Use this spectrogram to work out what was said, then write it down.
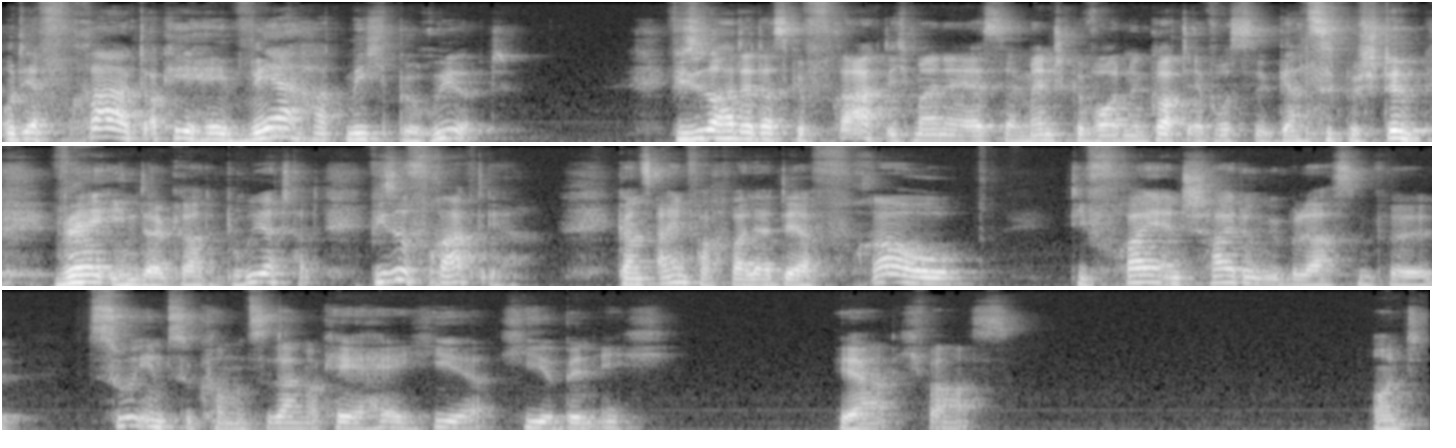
und er fragt, okay, hey, wer hat mich berührt? Wieso hat er das gefragt? Ich meine, er ist der Mensch gewordene Gott. Er wusste ganz bestimmt, wer ihn da gerade berührt hat. Wieso fragt er? Ganz einfach, weil er der Frau die freie Entscheidung überlassen will, zu ihm zu kommen und zu sagen, okay, hey, hier, hier bin ich. Ja, ich war's. Und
